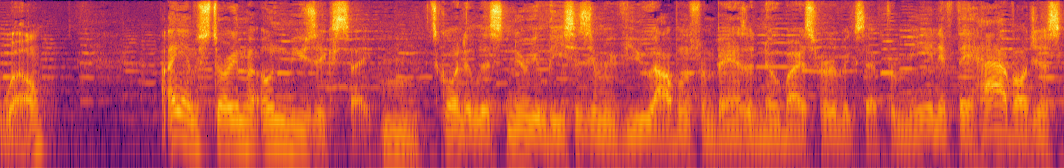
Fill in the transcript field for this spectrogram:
Well, I am starting my own music site. Hmm. It's going to list new releases and review albums from bands that nobody's heard of except for me. And if they have, I'll just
